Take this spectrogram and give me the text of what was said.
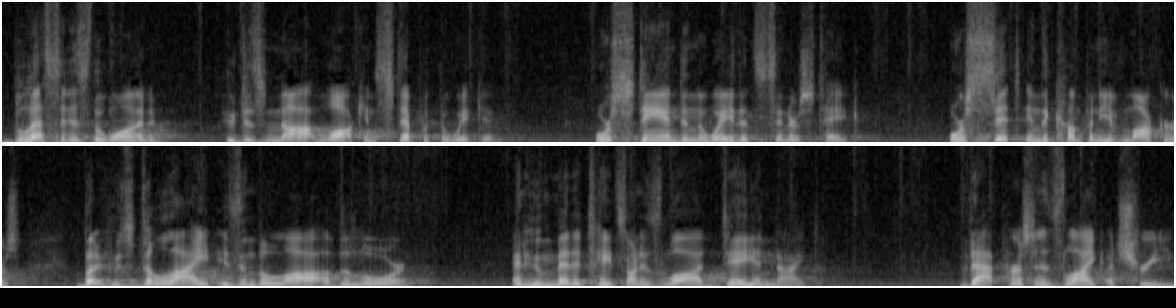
Blessed is the one who does not walk in step with the wicked, or stand in the way that sinners take, or sit in the company of mockers, but whose delight is in the law of the Lord, and who meditates on his law day and night. That person is like a tree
